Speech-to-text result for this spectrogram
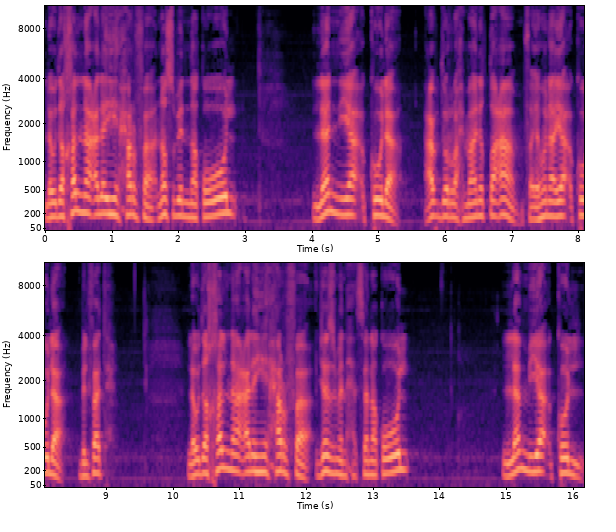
لو دخلنا عليه حرف نصب نقول لن يأكل عبد الرحمن الطعام فهنا يأكل بالفتح. لو دخلنا عليه حرف جزم سنقول لم يأكل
